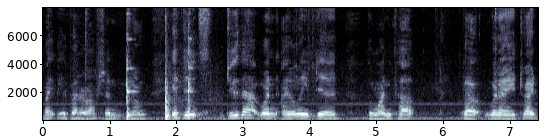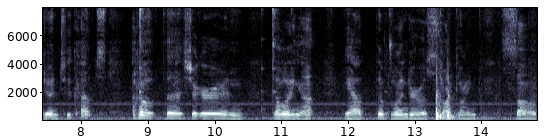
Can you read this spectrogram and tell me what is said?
might be a better option, you know. It didn't do that when I only did the one cup, but when I tried doing two cups of the sugar and doubling up, yeah, the blender was struggling, so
